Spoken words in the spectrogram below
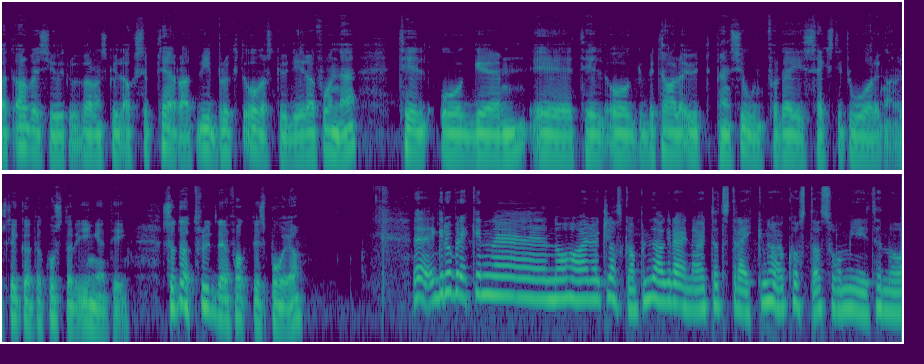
at arbeidsgiverne skulle akseptere at vi brukte overskuddet i det fondet til å, eh, til å betale ut pensjon for de 62-åringene. Slik at det koster ingenting. Så det trodde jeg faktisk på, ja. Eh, Gro Brekken, eh, nå har Klassekampen i dag regna ut at streiken har jo kosta så mye til nå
